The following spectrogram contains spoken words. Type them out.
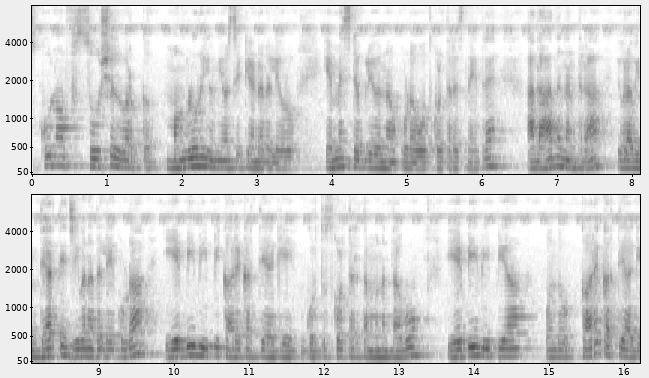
school of social work Mangaluru university ಅಂಡರಲ್ಲಿ ಅವರು ಎಂ ಎಸ್ ಡಬ್ಲ್ಯೂನ ಕೂಡ ಓದ್ಕೊಳ್ತಾರೆ ಸ್ನೇಹಿತರೆ. ಅದಾದ ನಂತರ ಇವರ ವಿದ್ಯಾರ್ಥಿ ಜೀವನದಲ್ಲಿ ಕೂಡ ಎ ಬಿ ವಿ ಪಿ ಕಾರ್ಯಕರ್ತೆಯಾಗಿ ಗುರುತಿಸ್ಕೊಳ್ತಾರೆ ತಮ್ಮನ್ನು ತಾವು. ಎ ಬಿ ವಿ ಪಿಯ ಒಂದು ಕಾರ್ಯಕರ್ತೆಯಾಗಿ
